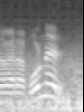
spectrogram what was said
Er það?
